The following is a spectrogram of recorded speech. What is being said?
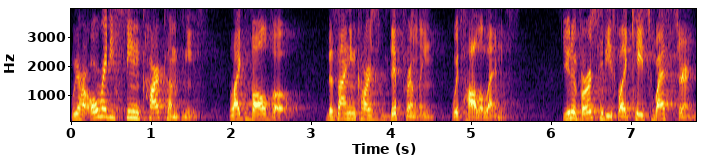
We are already seeing car companies like Volvo designing cars differently with HoloLens. Universities like Case Western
